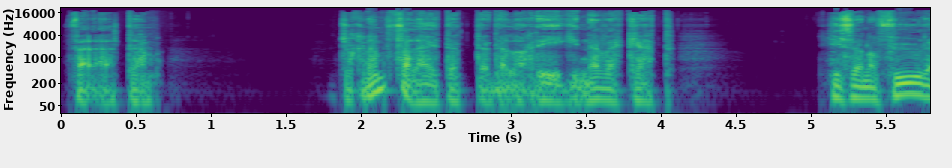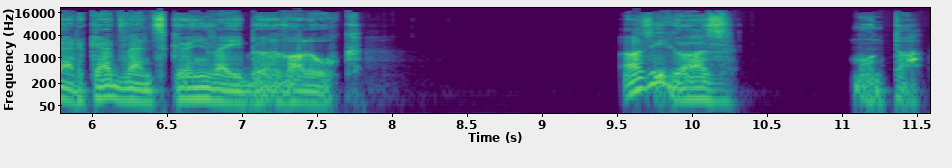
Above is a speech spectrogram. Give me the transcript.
Feleltem. Csak nem felejtetted el a régi neveket. hiszen a Führer kedvenc könyveiből valók. Az igaz, mondta.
